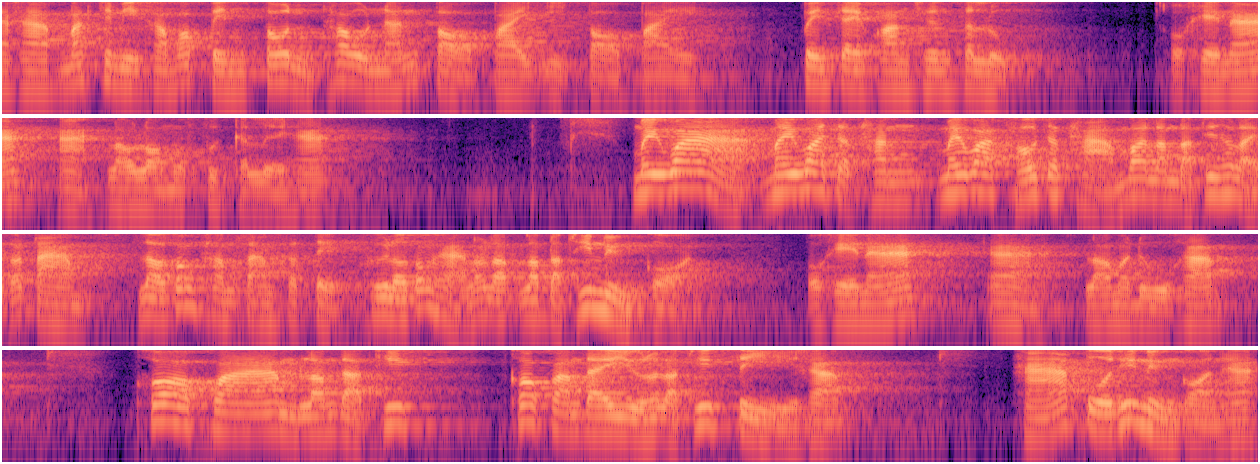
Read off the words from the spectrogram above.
นะครับ มักจะมีคำว่าเป็นต้นเท่านั้นต่อไปอีกต่อไป เป็นใจความเชิงสรุป โอเคนะอะเราลองมาฝึกกันเลยฮะไม่ว่าไม่ว่าจะทำไม่ว่าเขาจะถามว่าลำดับที่เท่าไหร่ก็ตาม เราต้องทำตามสเต็ปคือเราต้องหาลำดับลำดับที่ 1 ก่อน โอเคนะอ่าเรามาดูครับ ข้อความลำดับที่ข้อความใดอยู่ลำดับที่4ครับหาตัวที่ 1 ก่อนฮะ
